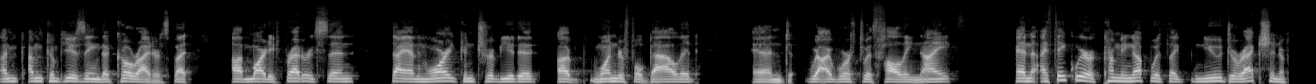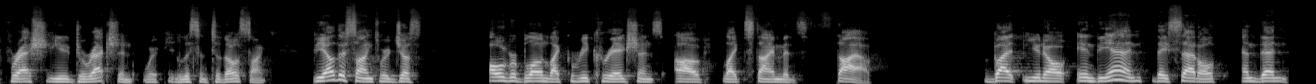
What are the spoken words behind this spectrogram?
I'm I'm confusing the co-writers, but uh, Marti Frederiksen, Diane Warren contributed a wonderful ballad, and I worked with Holly Knight. And I think we were coming up with like new direction, a fresh new direction. Where if you listen to those songs, the other songs were just overblown, like recreations of like Steinman's style. But you know, in the end, they settled, and then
